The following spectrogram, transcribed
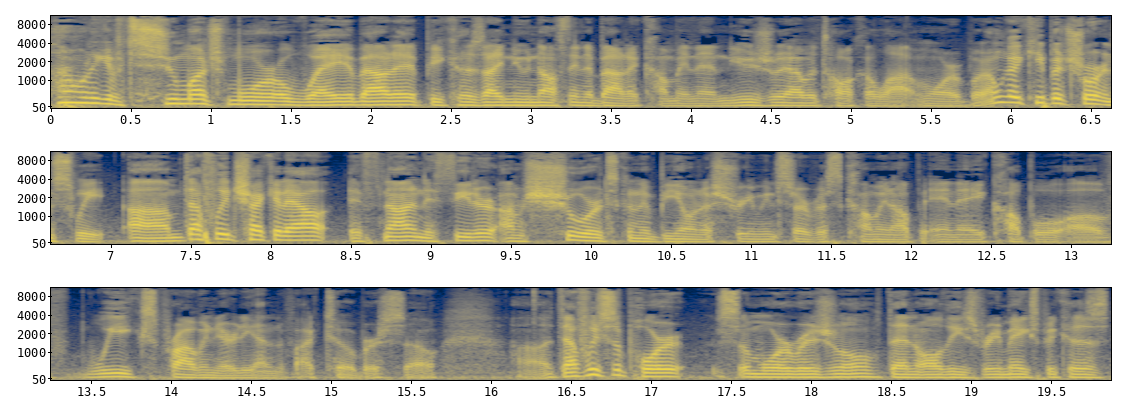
I don't want to give too much more away about it because I knew nothing about it coming in. Usually I would talk a lot more, but I'm going to keep it short and sweet. Um, definitely check it out. If not in the theater, I'm sure it's going to be on a streaming service coming up in a couple of weeks, probably near the end of October. So uh, definitely support some more original than all these remakes because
